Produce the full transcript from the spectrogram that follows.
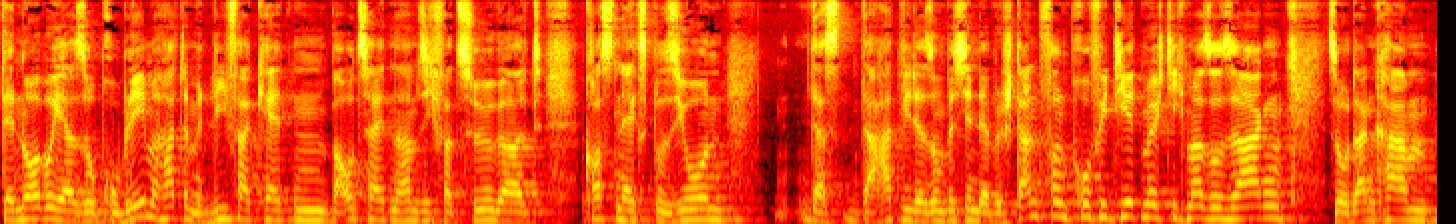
der Neubau ja so Probleme hatte mit Lieferketten, Bauzeiten haben sich verzögert, Kostenexplosion das, da hat wieder so ein bisschen der Bestand von profitiert, möchte ich mal so sagen. So, dann kam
